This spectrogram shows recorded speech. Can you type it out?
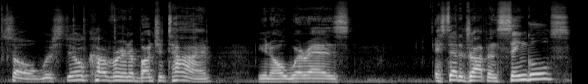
So we're still covering a bunch of time, you know, whereas instead of dropping singles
